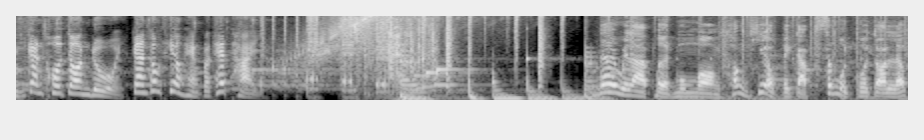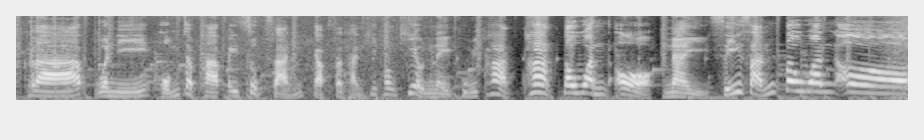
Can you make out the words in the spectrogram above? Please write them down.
นุนการโคจรโดย การท่องเที่ยวแห่งประเทศไทย ได้เวลาเปิดมุมมองท่องเที่ยวไปกับสมุดโคจรแล้วครับ วันนี้ผมจะพาไปสุขสันต์กับสถานที่ท่องเที่ยวในภูมิภาคภาคตะวันออก ในสีสันตะวันออก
